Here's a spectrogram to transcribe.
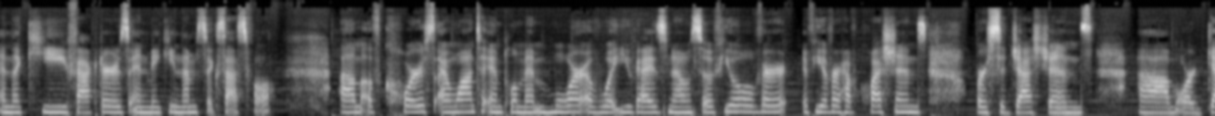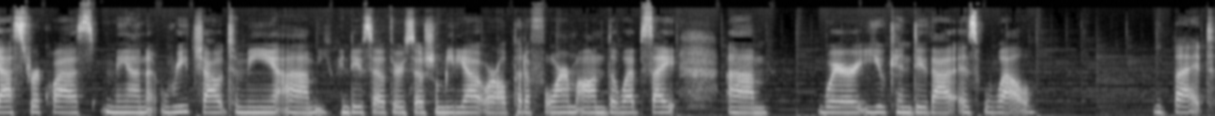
and the key factors in making them successful. Um, of course, I want to implement more of what you guys know. So if you ever if you ever have questions or suggestions um, or guest requests, man, reach out to me. Um, you can do so through social media, or I'll put a form on the website um, where you can do that as well. But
